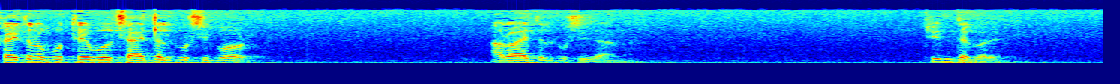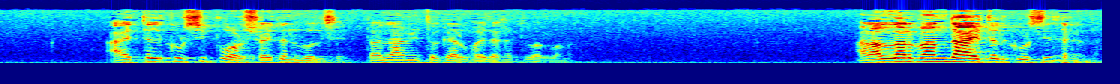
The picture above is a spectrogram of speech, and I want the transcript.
শয়তান উপর থেকে বলছে, আয়তাল কুরসি পর আর আয়তাল কুরসি যায় না। চিন্তা করে আয়তাল কুরসি পর শয়তান বলছে, তাহলে আমি তোকে আর ভয় দেখাতে পারব না। আর আল্লাহর বান্দা আয়তাল কুরসি জানে না।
